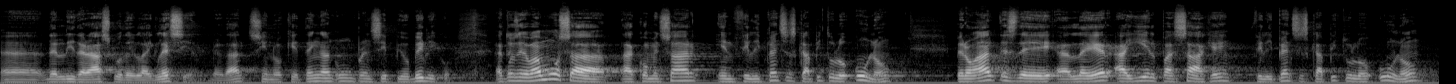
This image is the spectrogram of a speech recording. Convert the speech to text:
eh, del liderazgo de la iglesia, ¿verdad? Sino que tengan un principio bíblico. Entonces vamos a, a comenzar en Filipenses capítulo 1, pero antes de eh, leer allí el pasaje, Filipenses capítulo 1,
